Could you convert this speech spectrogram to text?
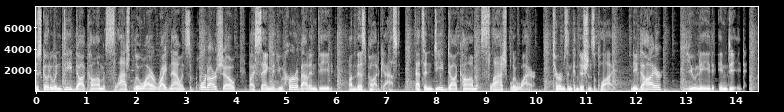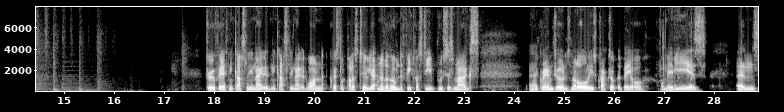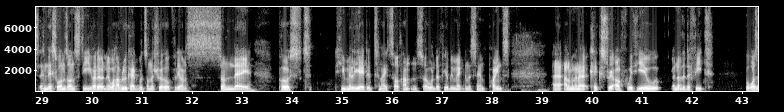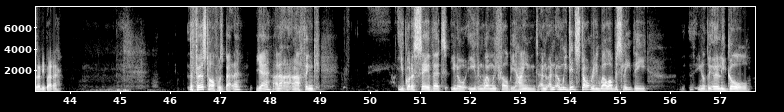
Just go to Indeed.com slash BlueWire right now and support our show by saying that you heard about Indeed on this podcast. That's Indeed.com slash BlueWire. Terms and conditions apply. Need to hire? You need Indeed. True Faith, Newcastle United, Newcastle United 1, Crystal Palace 2, yet another home defeat for Steve Bruce's Mags. Uh, Graham Jones, not all he's cracked up to be, or, or maybe he is. And and this one's on Steve. I don't know. We'll have Luke Edwards on the show hopefully on Sunday, post humiliated tonight Southampton. So I wonder if he'll be making the same points. Uh, and I'm going to kick straight off with you. Another defeat, but was it any better? The first half was better. Yeah, and I, and I think you've got to say that you know even when we fell behind, and, and and we did start really well. Obviously, the you know the early goal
